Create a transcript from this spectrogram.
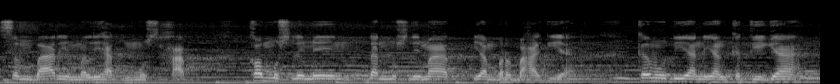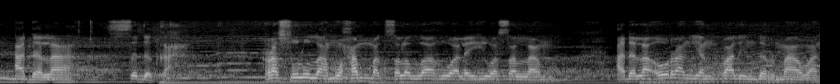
sembari melihat mushaf. Kaum muslimin dan muslimat yang berbahagia. Kemudian yang ketiga adalah sedekah. Rasulullah Muhammad sallallahu alaihi wasallam adalah orang yang paling dermawan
